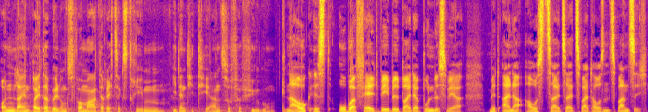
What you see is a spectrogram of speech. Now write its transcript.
Online-Weiterbildungsformat der rechtsextremen Identitären zur Verfügung. Gnauk ist Oberfeldwebel bei der Bundeswehr mit einer Auszeit seit 2020.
